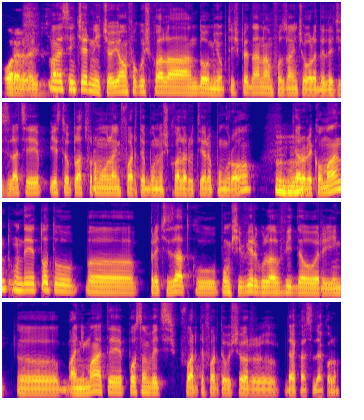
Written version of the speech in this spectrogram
orele de Bă, legislație. sincer, nici eu. Eu am făcut școala în 2018, dar n-am fost la nicio oră de legislație. Este o platformă online foarte bună, școalarutieră.ro. Mhm. Chiar o recomand, unde e totul uh, precizat cu punct și virgulă, videouri uh, animate, poți să înveți foarte, foarte ușor uh, de acasă, de acolo.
